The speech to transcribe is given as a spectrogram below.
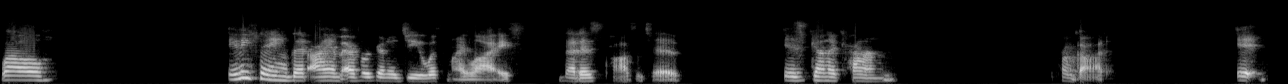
Well, anything that I am ever going to do with my life that is positive is going to come from God. It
